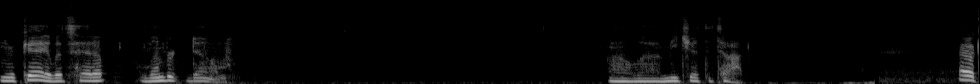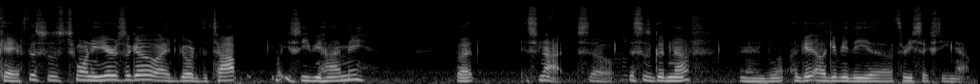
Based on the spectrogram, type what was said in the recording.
Okay, let's head up Lambert Dome. I'll uh, meet you at the top. Okay, if this was 20 years ago, I'd go to the top, what you see behind me, but it's not. So this is good enough, and I'll give you the uh, 360 now.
